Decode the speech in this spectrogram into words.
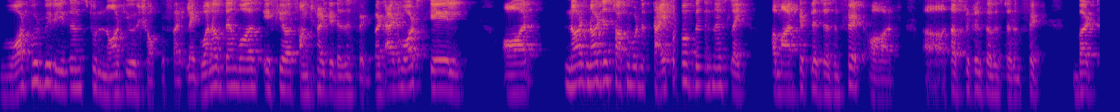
what would be reasons to not use shopify? Like one of them was if your functionality doesn't fit but at what scale? Or not not just talking about the type of business like a marketplace doesn't fit or a subscription service doesn't fit but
